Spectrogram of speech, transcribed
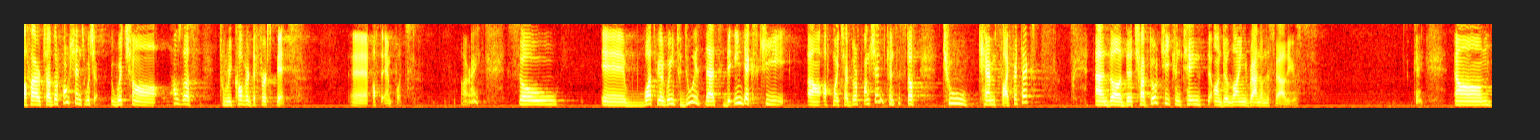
of our trapdoor functions which, which uh, allows us to recover the first bit uh, of the input. All right. So uh, what we are going to do is that the index key uh, of my trapdoor function consists of two KEM ciphertexts, and uh, the trapdoor key contains the underlying randomness values. Okay. Um,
